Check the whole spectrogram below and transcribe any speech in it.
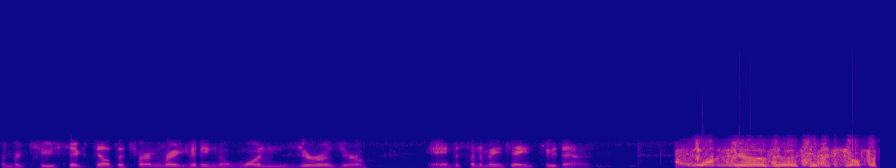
Number 26 Delta, turn right heading a 100, and descend to maintain 2000. 100, 26 Delta.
